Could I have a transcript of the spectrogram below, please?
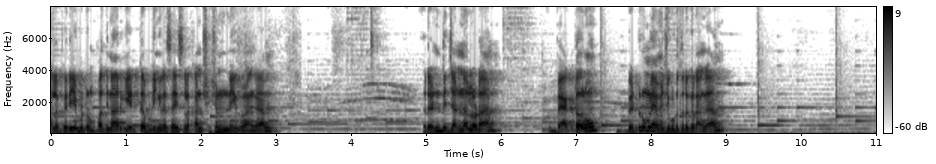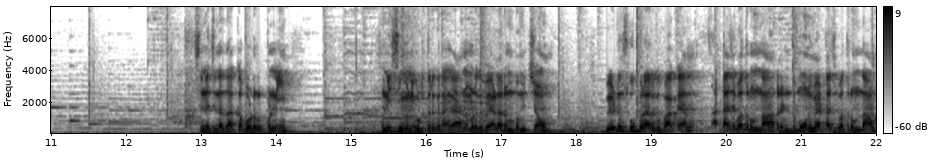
அதில் பெரிய பெட்ரூம். பதினாறுக்கு எட்டு அப்படிங்கிற சைஸில் கன்ஸ்ட்ரக்ஷன் பண்ணிடுறாங்க ரெண்டு ஜன்னலோட பேக் டோரும் பெட்ரூம்லேயே அமைச்சு கொடுத்துருக்குறாங்க. சின்ன சின்னதாக கபோர்ட் ஒர்க் பண்ணி ஃபினிஷிங் பண்ணி கொடுத்துருக்குறாங்க. நம்மளுக்கு வேலை ரொம்ப மிச்சம். வீடும் சூப்பராக இருக்குது பார்க்க. அட்டாச் பாத்ரூம் தான். ரெண்டு மூணுமே அட்டாச் பாத்ரூம் தான்.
